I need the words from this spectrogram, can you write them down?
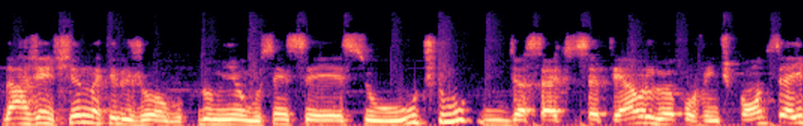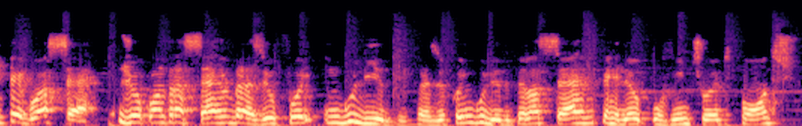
da Argentina naquele jogo, domingo, sem ser esse o último, dia 7 de setembro, ganhou por 20 pontos, e aí pegou a Sérvia. No jogo contra a Sérvia, o Brasil foi engolido. O Brasil foi engolido pela Sérvia, perdeu por 28 pontos.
